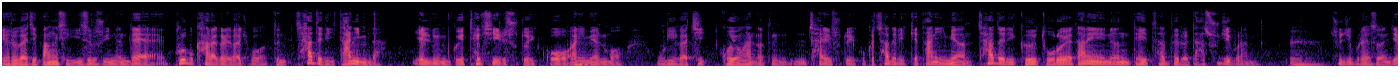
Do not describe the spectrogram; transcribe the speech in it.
여러 가지 방식이 있을 수 있는데 프루브카라 그래가지고 어떤 차들이 다닙니다. 예를 들면 그게 택시일 수도 있고 아니면 뭐 우리가 지- 고용한 어떤 차일 수도 있고 그 차들이 이렇게 다니면 차들이 그 도로에 다니는 데이터들을 다 수집을 합니다. 예. 수집을 해서 이제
